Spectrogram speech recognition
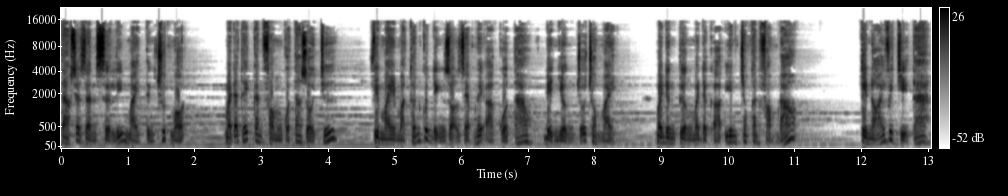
Tao sẽ dần xử lý mày từng chút một. Mày đã thấy căn phòng của tao rồi chứ? Vì mày mà Thuấn quyết định dọn dẹp nơi ở của tao Để nhường chỗ cho mày. Mày đừng tưởng mày được ở yên trong căn phòng đó. Tôi nói với chị ta,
